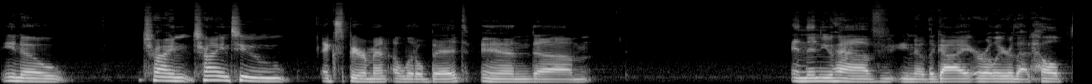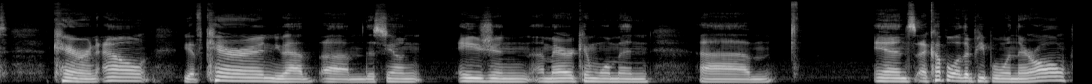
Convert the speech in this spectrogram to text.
you know, trying trying to experiment a little bit and um, and then you have you know the guy earlier that helped Karen out. You have Karen. You have um, this young Asian American woman, um, and a couple other people, and they're all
